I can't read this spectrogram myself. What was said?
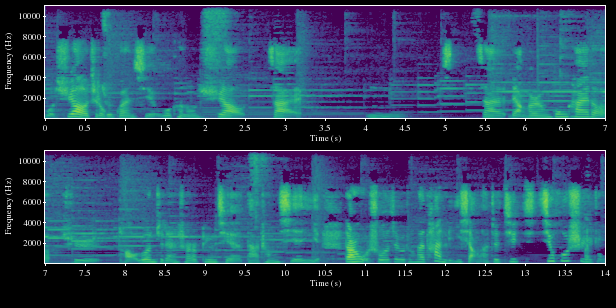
我需要这种关系，我可能需要在嗯在两个人公开的去。讨论这件事儿，并且达成协议。当然，我说的这个状态太理想了，这几几乎是一种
